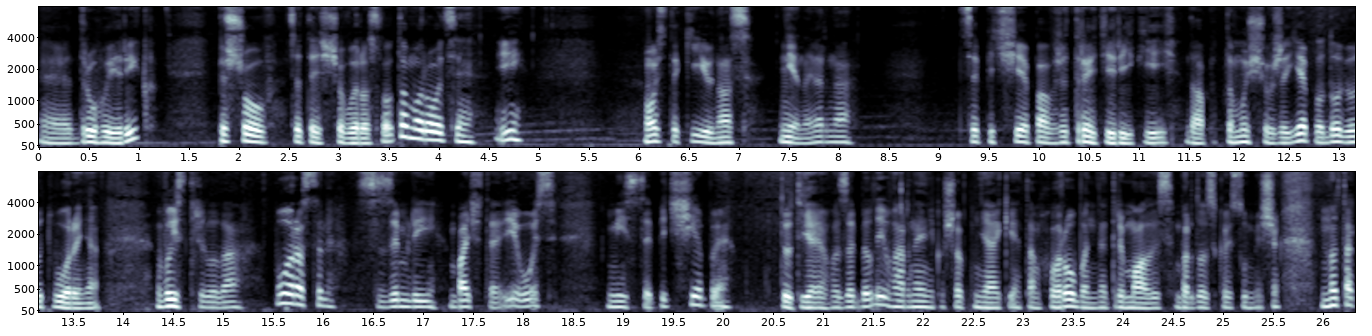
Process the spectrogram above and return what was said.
е, другий рік пішов. Це те, що виросло в тому році. І ось такий у нас. Ні, напевно, це підщепа вже третій рік їй, да, тому що вже є плодові утворення. Вистрілила поросль з землі, бачите, і ось місце підщепи. Тут я його забілив гарненько, щоб ніякі там хвороби не тримались бордоської суміші. Ну так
